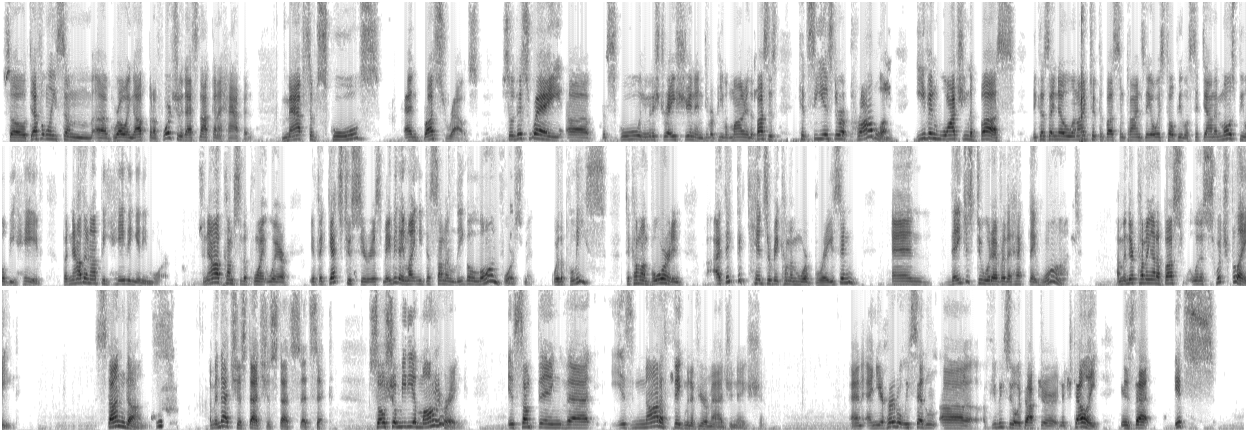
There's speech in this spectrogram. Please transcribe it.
So definitely some uh, growing up, but unfortunately, that's not going to happen. Maps of schools and bus routes. So this way, uh, the school and the administration and different people monitoring the buses can see is there a problem. Even watching the bus, because I know when I took the bus, sometimes they always told people to sit down, and most people behaved, but now they're not behaving anymore. So now it comes to the point where if it gets too serious, maybe they might need to summon legal law enforcement or the police to come on board and I think the kids are becoming more brazen and they just do whatever the heck they want. I mean, they're coming on a bus with a switchblade, stun guns. I mean, that's just that's just that's that's sick. Social media monitoring is something that is not a figment of your imagination. And and you heard what we said uh, a few weeks ago with Dr. Nuccitelli is that it's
